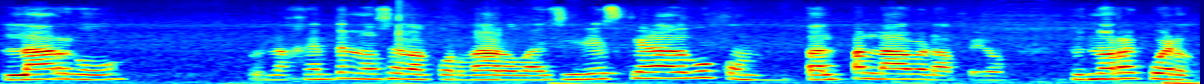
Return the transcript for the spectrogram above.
largo, pues la gente no se va a acordar o va a decir, es que era algo con tal palabra, pero pues no recuerdo.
